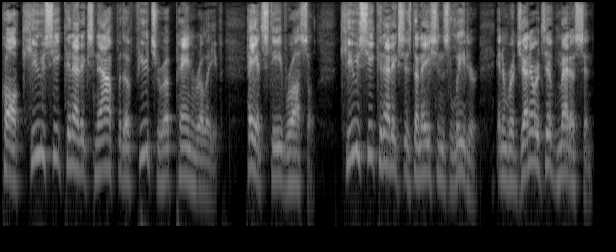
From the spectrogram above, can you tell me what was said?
Call QC Kinetics now for the future of pain relief. Hey, it's Steve Russell. QC Kinetics is the nation's leader in regenerative medicine,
